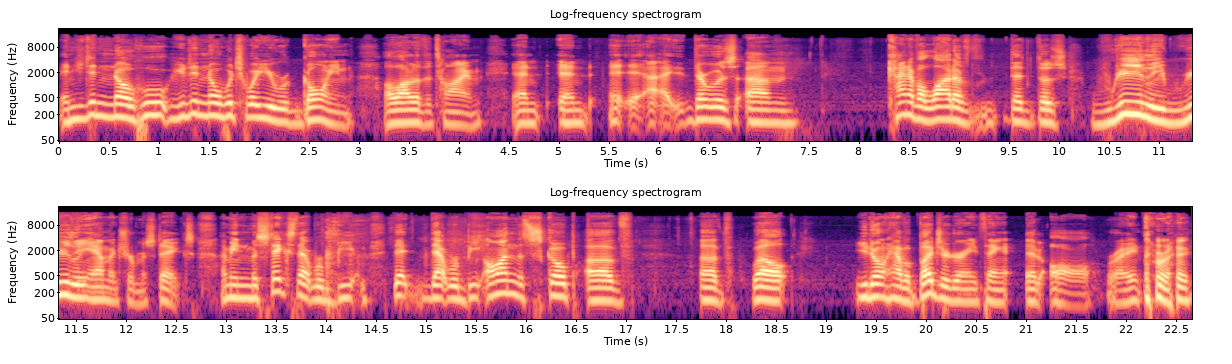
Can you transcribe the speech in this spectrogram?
and you didn't know who you didn't know which way you were going a lot of the time, and and uh, I, there was um, kind of a lot of the, those really really amateur mistakes. I mean, mistakes that were be that that were beyond the scope of of well, you don't have a budget or anything at all, right? right.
